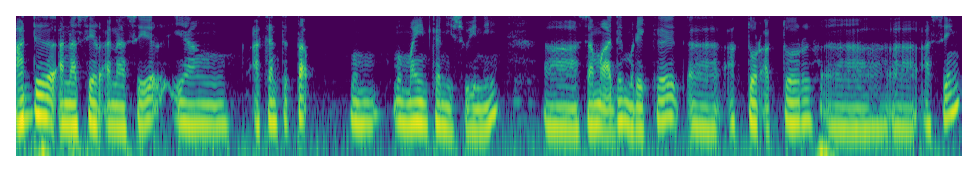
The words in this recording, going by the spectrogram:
ada anasir-anasir yang akan tetap mem- memainkan isu ini. Uh, sama ada mereka uh, aktor-aktor uh, uh, asing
